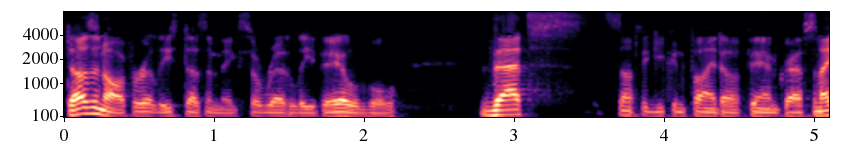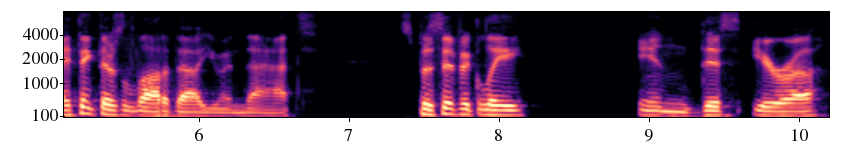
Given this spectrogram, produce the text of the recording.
doesn't offer, at least doesn't make so readily available. That's something you can find on Fangraphs, and I think there's a lot of value in that, specifically in this era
